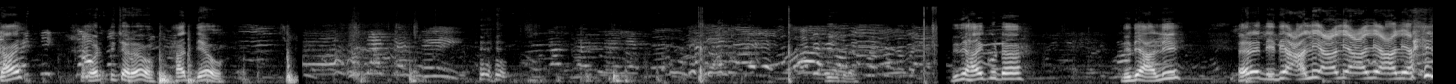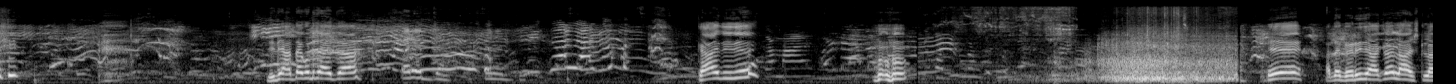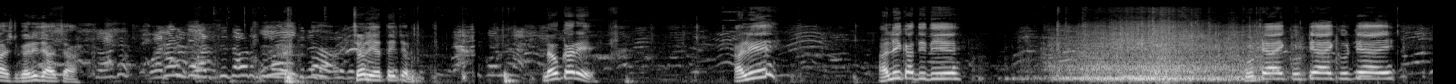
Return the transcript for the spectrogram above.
काय? वरती चल हो हात दे हो। दीदी हाय कुठं? दीदी आली? अरे दीदी आली आली आली आली आली। दीदी आता कुठे जायचा? जा जा. काय दीदी? ए आता घरी जायचं? लास्ट लास्ट घरी जायचा. चल येते चल. लवकर ये. आली? आली का दीदी? कुठे आहे कुठे आहे कुठे आहे?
